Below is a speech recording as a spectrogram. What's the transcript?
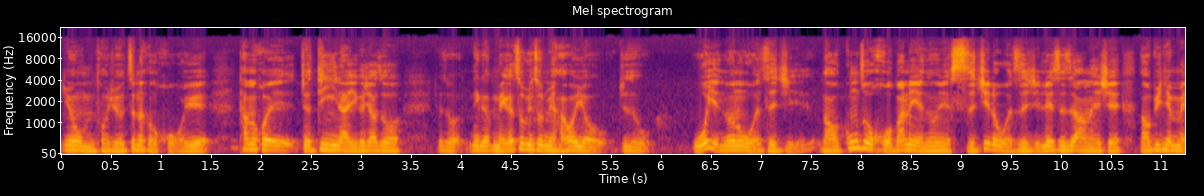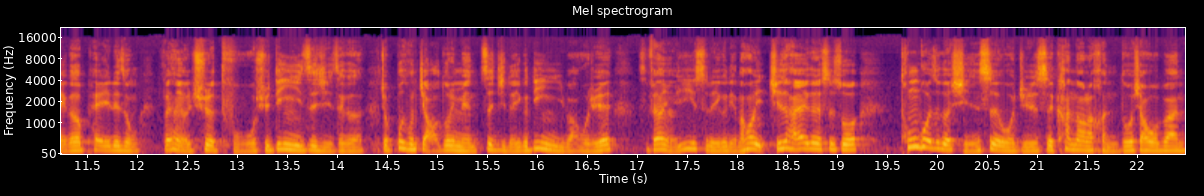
因为我们同学真的很活跃，他们会就定义了一个叫做，就是那个每个作品书里面还会有就是。我眼中的我自己，然后工作伙伴的眼中也实际的我自己，类似这样的一些，然后并且每个都配那种非常有趣的图去定义自己这个就不同角度里面自己的一个定义吧，我觉得是非常有意思的一个点。然后其实还有一个是说，通过这个形式，我觉得是看到了很多小伙伴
